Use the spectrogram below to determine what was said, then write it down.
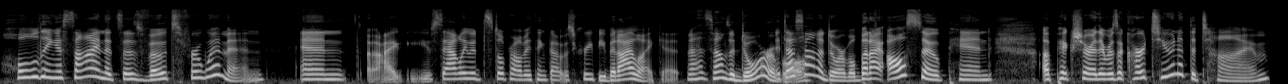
holding a sign that says "Votes for Women." And I, Sally would still probably think that was creepy, but I like it. That sounds adorable. It does sound adorable. But I also pinned a picture. There was a cartoon at the time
